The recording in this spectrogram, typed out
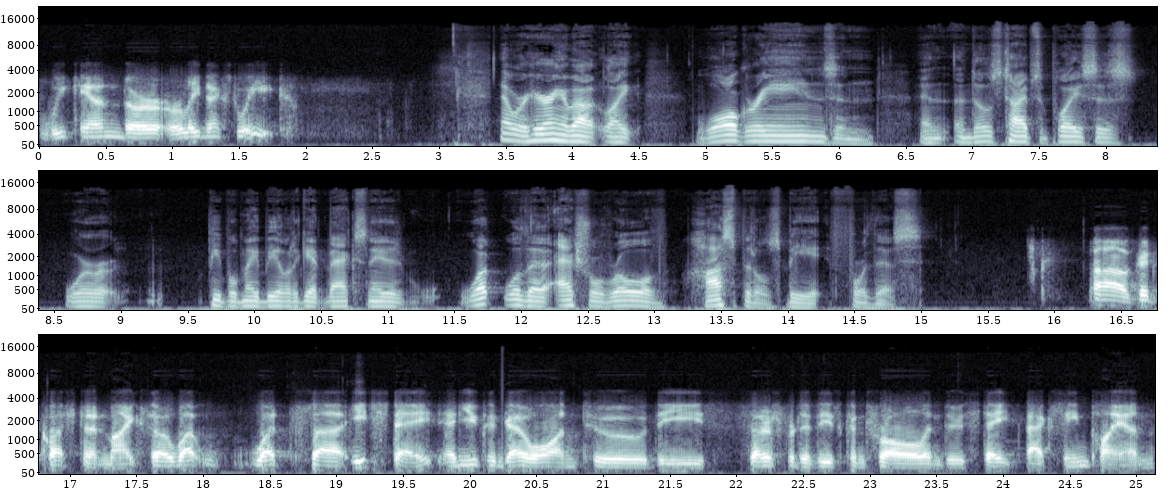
weekend or early next week. Now we're hearing about like Walgreens and, and, and those types of places where people may be able to get vaccinated. What will the actual role of hospitals be for this? Oh, good question, Mike. So what what's uh, each state, and you can go on to the Centers for Disease Control and do state vaccine plans,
